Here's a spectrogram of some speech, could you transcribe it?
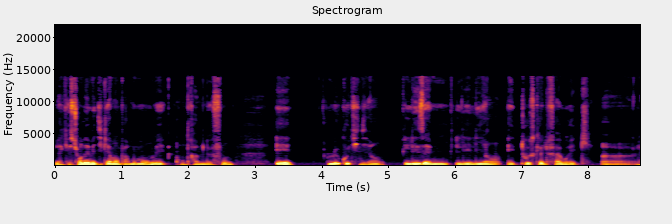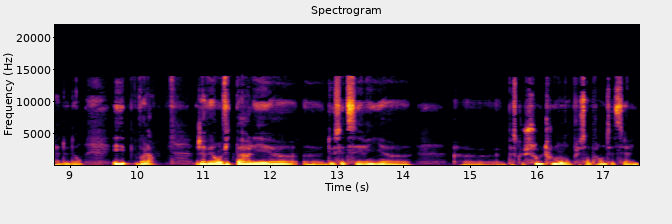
la question des médicaments par moment, mais en trame de fond, et le quotidien, les amis, les liens et tout ce qu'elle fabrique là-dedans. Et voilà, j'avais envie de parler de cette série parce que je saoule tout le monde en plus en parlant de cette série.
